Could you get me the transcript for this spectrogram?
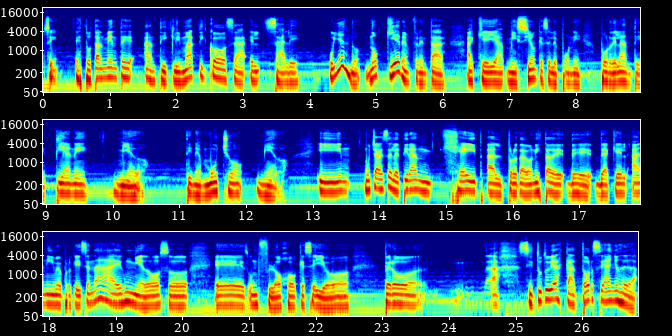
Sí, es totalmente anticlimático, o sea, él sale huyendo, no quiere enfrentar aquella misión que se le pone por delante, tiene miedo, tiene mucho miedo. Y muchas veces le tiran hate al protagonista de, aquel anime porque dicen, ah, es un miedoso, es un flojo, qué sé yo. Pero ah, si tú tuvieras 14 años de edad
